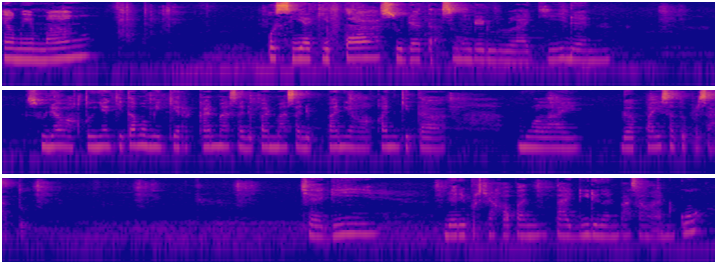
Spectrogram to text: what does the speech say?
yang memang usia kita sudah tak semuda dulu lagi dan sudah waktunya kita memikirkan masa depan masa depan yang akan kita mulai gapai satu persatu. Jadi dari percakapan tadi dengan pasanganku,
